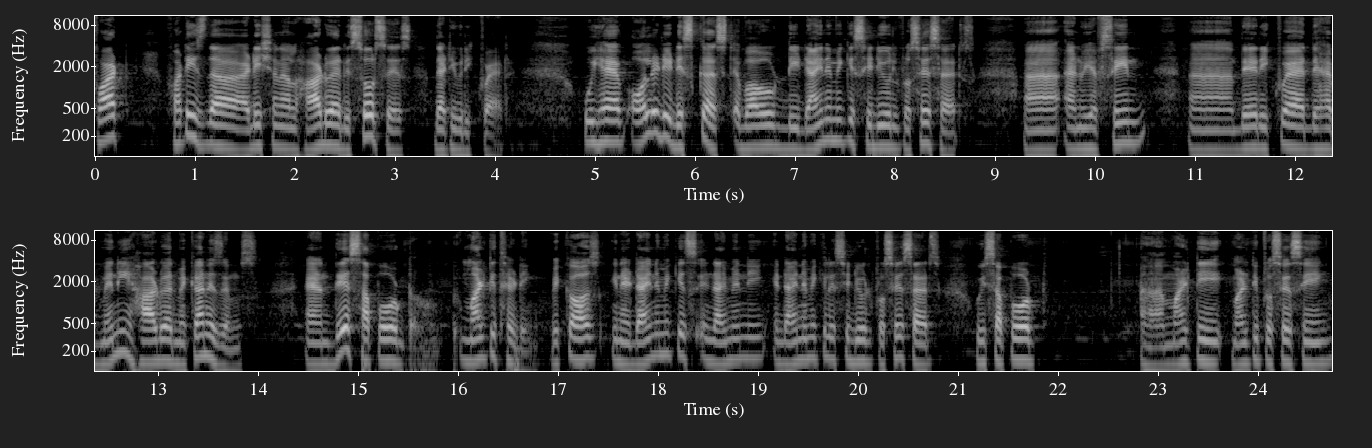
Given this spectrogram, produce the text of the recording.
what what is the additional hardware resources that you require. We have already discussed about the dynamic schedule processors uh, and we have seen uh, they require they have many hardware mechanisms and they support multi-threading because in a dynamic in dynamic in dynamically scheduled processors we support uh, multi multi processing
